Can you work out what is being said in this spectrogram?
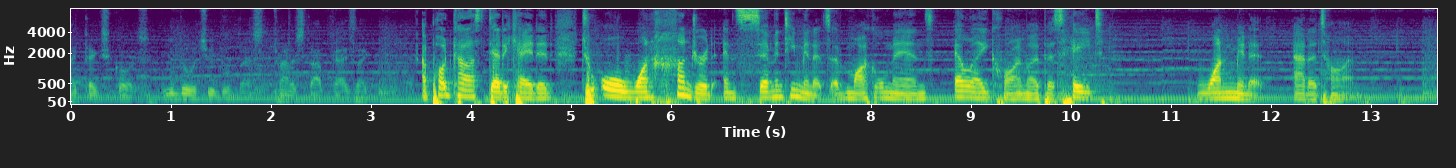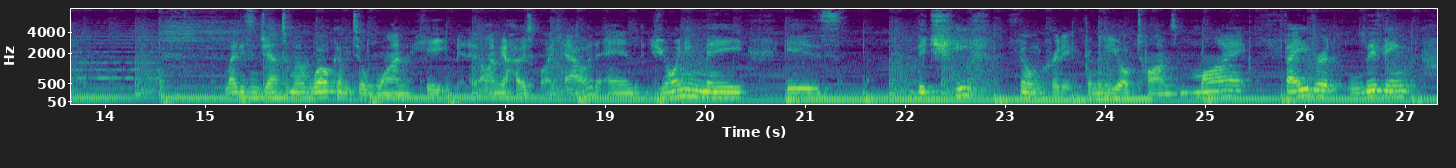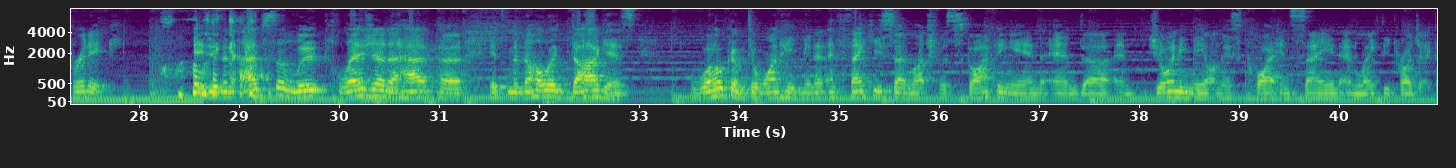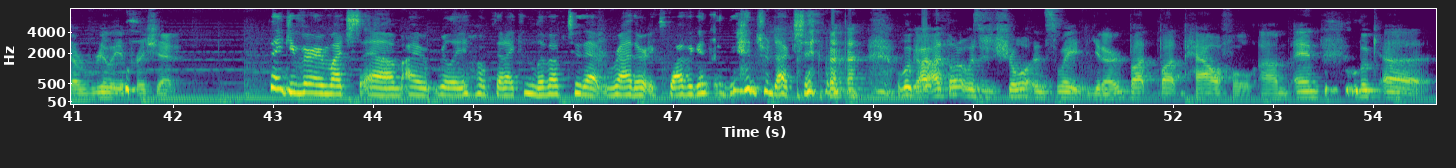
I take scores. You do what you do best, trying to stop guys like me. A podcast dedicated to all 170 minutes of Michael Mann's LA crime opus Heat, one minute at a time. Ladies and gentlemen, welcome to One Heat Minute. I'm your host, Blake Howard, and joining me is the chief film critic from the New York Times, my favorite living critic. it is an absolute pleasure to have her. It's Manohla Dargis. Welcome to One Heat Minute, and thank you so much for skyping in and uh, and joining me on this quite insane and lengthy project. I really appreciate it. Thank you very much. Um, I really hope that I can live up to that rather extravagant introduction. look, I, I, thought it was short and sweet, you know, but but powerful. Um, and look, uh,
